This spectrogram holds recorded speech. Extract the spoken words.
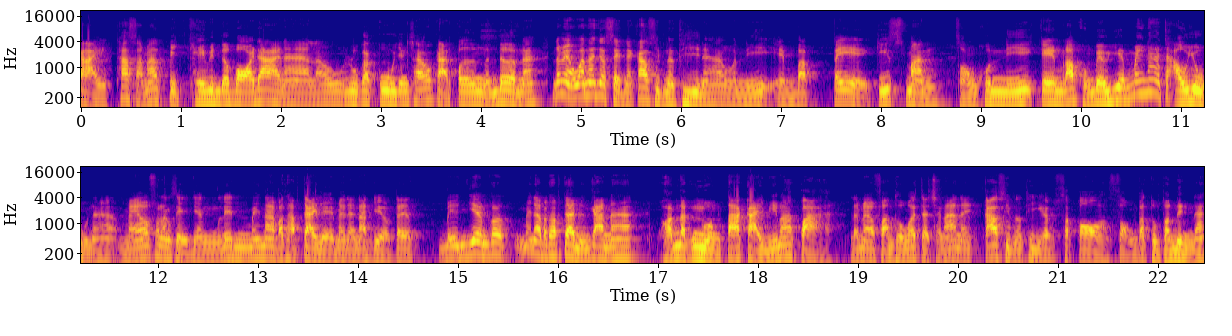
ไก่ ถ้าสามารถปิดเควินเดอร์บอยได้นะฮะ แล้วลูกากูยังใช้โอกาสเปิงเหมือนเดิมนะ นั่นหมายว่าน่าจะเสร็จใน 90 นาทีนะฮะ วันนี้เอ็มบัปเป้กิสมันสองคนนี้เกมรับของเบลเยียมไม่น่าจะเอาอยู่นะฮะ แม้ว่าฝรั่งเศสยังเล่นไม่น่าประทับใจเลยแม้แต่นัดเดียว แต่เบลเยียมก็ไม่น่าประทับใจเหมือนกันนะฮะ ความหนักหน่วงตาไก่มีมากกว่า และแมวฟันธงว่าจะชนะใน 90 นาทีครับ สกอร์ 2 ประตูต่อ1นะ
